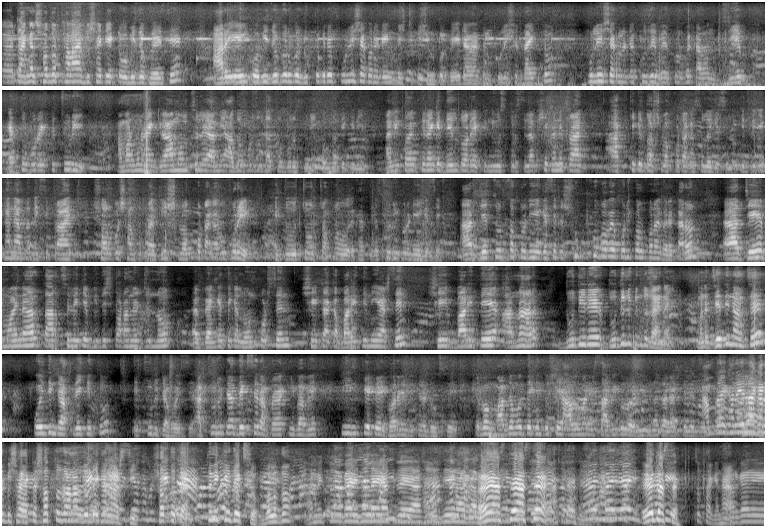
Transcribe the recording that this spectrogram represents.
টাঙ্গাইল সদর থানায় বিষয়টি একটা অভিযোগ হয়েছে। আর এই অভিযোগের উপর ভিত্তি করে পুলিশ এখন এটা ইনভেস্টিগেশন করবে। এটা এখন পুলিশের দায়িত্ব। পুলিশ এখন এটা খুঁজে বের করবে, কারণ যে এত বড় একটা চুরি, আমার মনে হয় গ্রাম অঞ্চলে আমি আদৌ পর্যন্ত এত বড় চুরি কখনো দেখিনি। আমি কয়েকদিন আগে দেলদুয়ারে একটা নিউজ করেছিলাম, সেখানে প্রায় আট থেকে দশ লক্ষ টাকা চলে গেছিল। কিন্তু এখানে আমরা দেখছি প্রায় সর্বশান্ত প্রায় বিশ লক্ষ টাকার উপরে কিন্তু চোর চক্র এখান থেকে চুরি করে নিয়ে গেছে। আর যে চোর চক্র নিয়ে গেছে, এটা সূক্ষ্মভাবে পরিকল্পনা করে, কারণ যে ময়নাল তার ছেলেকে বিদেশ পাঠানোর জন্য ব্যাংকে থেকে লোন করছেন, সেই টাকা বাড়িতে নিয়ে আসছেন, সেই বাড়িতে আনার দুদিনের, দুদিনও কিন্তু যায় নাই। মানে যেদিন আনছে ওই দিন রাত্রেই কিন্তু এই চুরিটা হয়েছে। আর চুরিটা দেখছেন আপনারা কীভাবে টিন কেটে ঘরের ভিতরে ঢুকছে। এবং মাঝে মধ্যে কিন্তু সেই আলমারির চাবিগুলো বিভিন্ন জায়গায় ফেলে আমরা এখানে এলাকার বিষয় একটা সত্য জানার জন্য এখানে আসছি। সত্যতা তুমি কি দেখছ? বলো তো। আমি তো গাড়ি চালাই রাত্রে এই আস্তে আস্তে এই আস্তে। চুপ থাকেন হ্যাঁ। গাড়ি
